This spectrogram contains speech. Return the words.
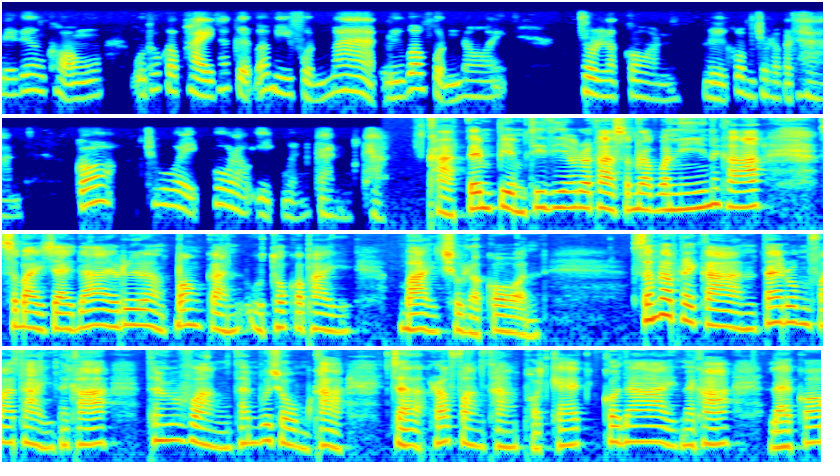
ในเรื่องของอุทกภัยถ้าเกิดว่ามีฝนมาก หรือว่าฝนน้อยชนลกรหรือกรมชลประทาน ก็ช่วยพวกเราอีกเหมือนกันค่ะ ค่ะ เต็มเปี่ยมทีเดียวราคาสำหรับวันนี้นะคะ สบายใจได้เรื่องป้องกันอุทกภัยบายชลกรสำหรับรายการใต้ร่มฟ้าไทยนะคะ ท่านผู้ฟังท่านผู้ชมค่ะ จะรับฟังทางพอดแคสต์ก็ได้นะคะ และก็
